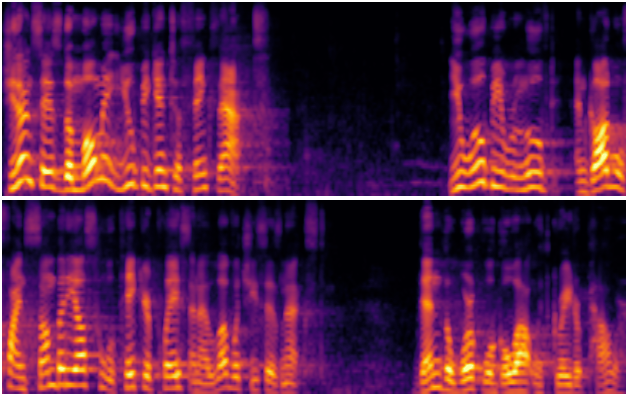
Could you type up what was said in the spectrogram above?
She then says, The moment you begin to think that, you will be removed, and God will find somebody else who will take your place. And I love what she says next. Then the work will go out with greater power.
